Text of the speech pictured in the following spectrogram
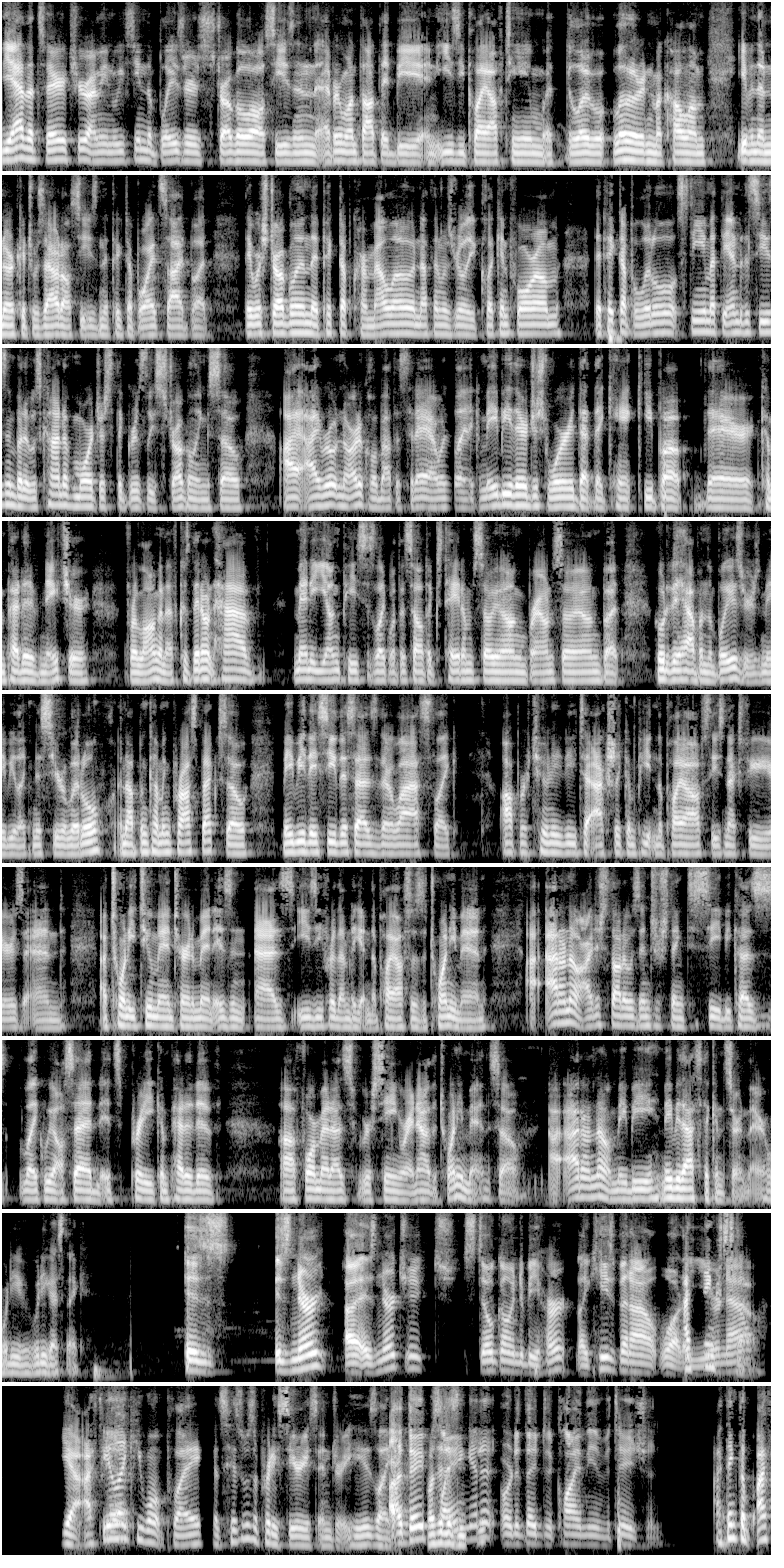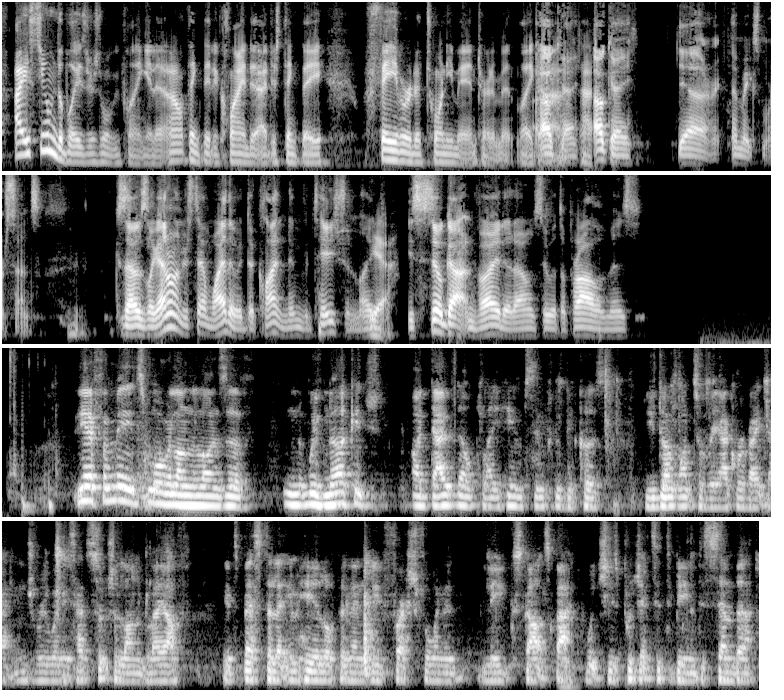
Yeah, that's very true. I mean, we've seen the Blazers struggle all season. Everyone thought they'd be an easy playoff team with Lillard and McCollum. Even though Nurkic was out all season, they picked up Whiteside, but they were struggling. They picked up Carmelo. Nothing was really clicking for them. They picked up a little steam at the end of the season, but it was kind of more just the Grizzlies struggling. So I, I wrote an article about this today. I was like, maybe they're just worried that they can't keep up their competitive nature for long enough because they don't have many young pieces like with the Celtics. Tatum so young, Brown so young, but who do they have on the Blazers? Maybe like Nassir Little, an up and coming prospect. So maybe they see this as their last like opportunity to actually compete in the playoffs these next few years. And a 22 man tournament isn't as easy for them to get into playoffs as a 20 man. I, I, don't know. I just thought it was interesting to see because, like we all said, it's pretty competitive uh, format as we're seeing right now, the 20 man. So I, I, don't know. Maybe maybe that's the concern there. What do you What do you guys think? Is is Nur uh, is Nurkic still going to be hurt? Like he's been out what a I year now. Yeah, I feel yeah. like he won't play because his was a pretty serious injury. He is like, are they playing it in it, or did they decline the invitation? I think the I, I assume the Blazers will be playing in it. I don't think they declined it. I just think they favored a twenty man tournament. Like okay, uh, okay, yeah, that makes more sense. Because mm-hmm. I was like, I don't understand why they would decline an invitation. Like, yeah. he still got invited. I don't see what the problem is. Yeah, for me, it's more along the lines of with Nurkic. I doubt they'll play him simply because you don't want to re-aggravate that injury when he's had such a long layoff. It's best to let him heal up and then be fresh for when the league starts back, which is projected to be in December.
